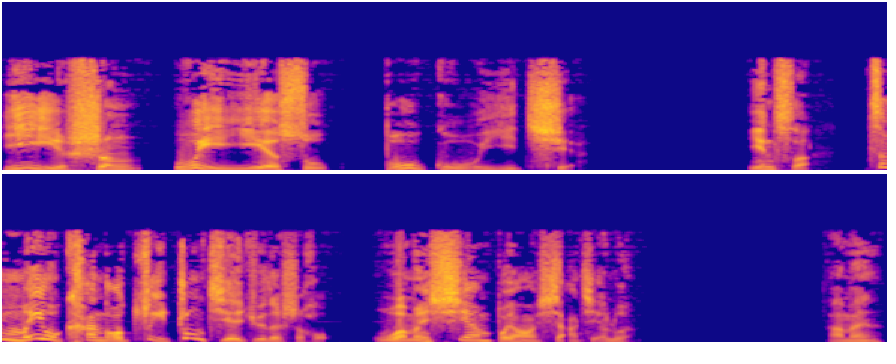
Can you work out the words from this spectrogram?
一生为耶稣不顾一切。因此，在没有看到最终结局的时候，我们先不要下结论。阿门。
